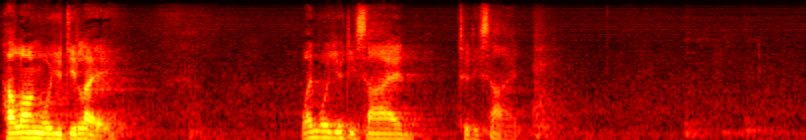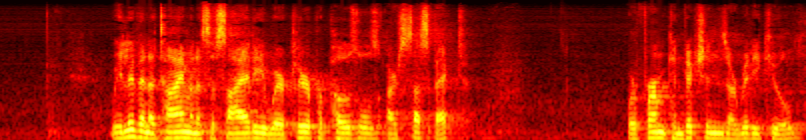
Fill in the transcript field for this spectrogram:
How long will you delay? When will you decide to decide? We live in a time and a society where clear proposals are suspect. where firm convictions are ridiculed,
